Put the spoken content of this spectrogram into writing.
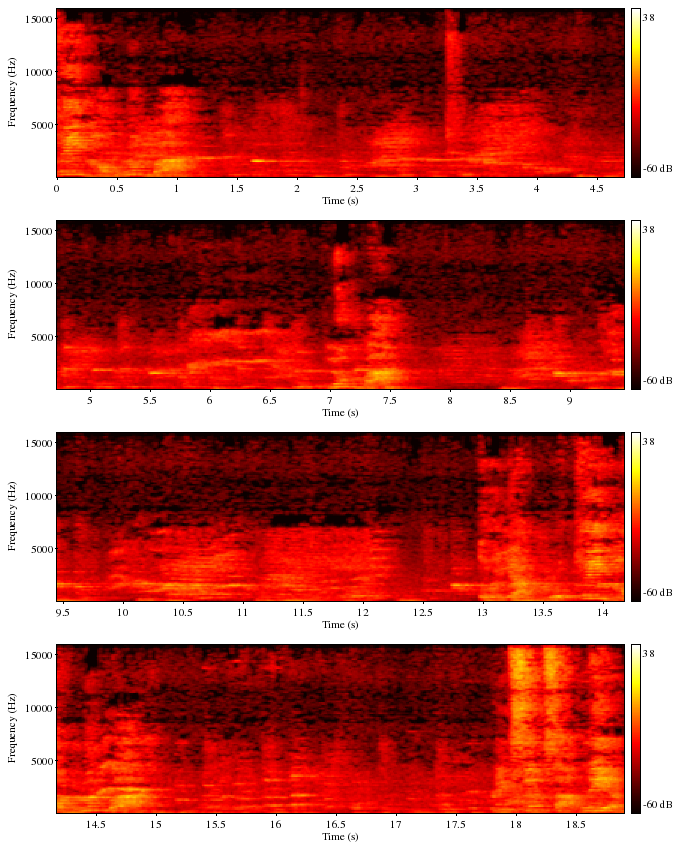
คลี่ของลูกบาศลูกบาศตัวอย่างรูปคลี่ของลูกบาศปริซึมสามเหลี่ยม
